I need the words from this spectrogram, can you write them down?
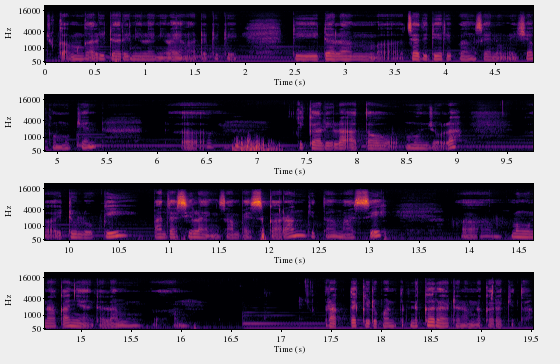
juga menggali dari nilai-nilai yang ada di di, dalam jati diri bangsa Indonesia. Kemudian digalilah atau muncullah uh, ideologi Pancasila yang sampai sekarang kita masih uh, menggunakannya dalam praktek kehidupan bernegara dalam negara kita.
